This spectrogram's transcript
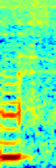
Mm-hmm.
